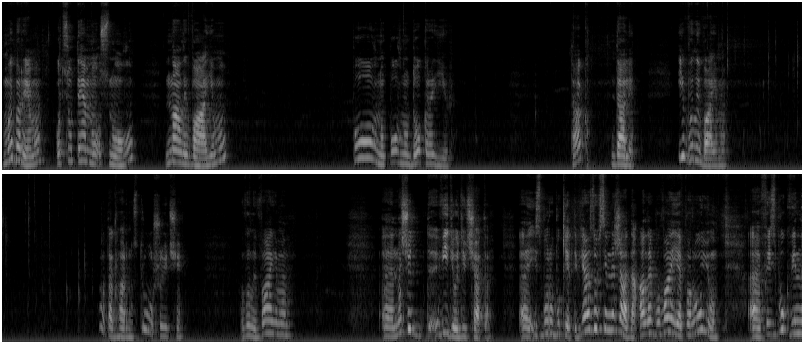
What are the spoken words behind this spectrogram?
ми беремо оцю темну основу, наливаємо повну-повну до країв. Так, далі. І виливаємо. Отак гарно струшуючи. Виливаємо. Е, Насчет відео, дівчата, е, і збору букетів. Я зовсім не жадна, але буває порою. Е, Фейсбук він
